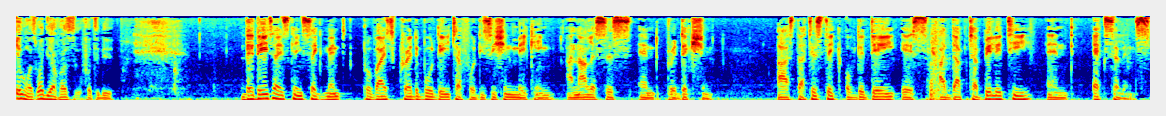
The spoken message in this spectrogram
Amos, what do you have for today? The Data is King segment provides credible data for decision making, analysis, and prediction. Our statistic of the day is adaptability and excellence.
